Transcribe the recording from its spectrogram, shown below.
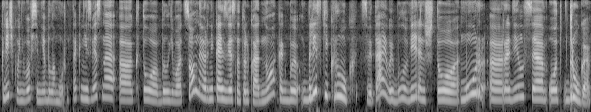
кличка у него в семье была Мур. Так и неизвестно, а, кто был его отцом, наверняка известно только одно, как бы близкий круг Цветаевой был уверен, что Мур а, родился от друга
